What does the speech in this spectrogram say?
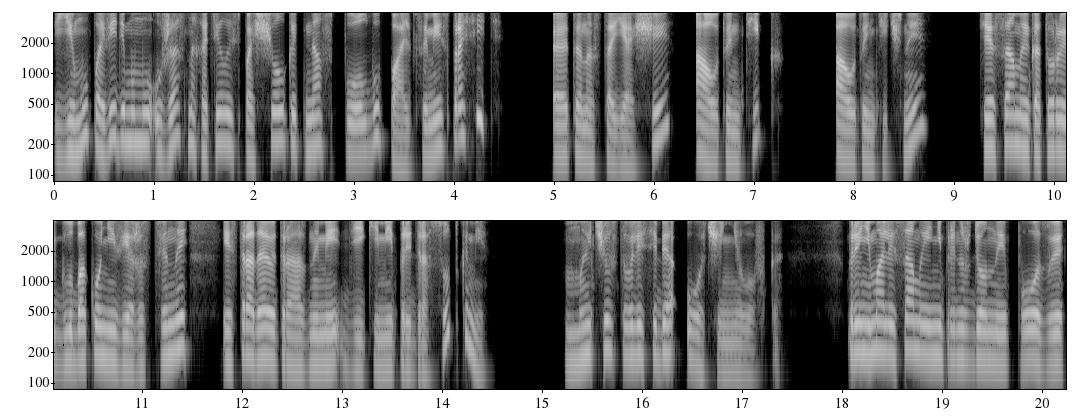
Ему, по-видимому, ужасно хотелось пощелкать нас по лбу пальцами и спросить. «Это настоящие? Аутентик? Аутентичные? Те самые, которые глубоко невежественны и страдают разными дикими предрассудками?» Мы чувствовали себя очень неловко. Принимали самые непринужденные позы,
